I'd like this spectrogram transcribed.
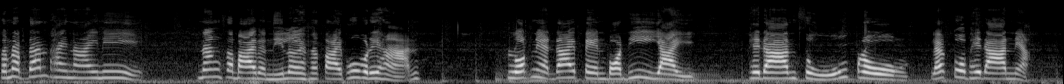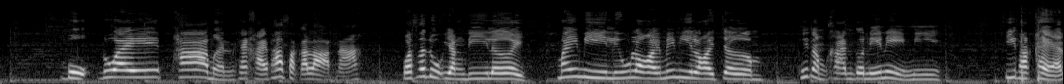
สำหรับด้านภายในนี่นั่งสบายแบบนี้เลยสไตล์ผู้บริหาร รถเนี่ยได้เป็นบอดี้ใหญ่ เพดานสูงโปร่ง และตัวเพดานเนี่ยบุด้วยผ้าเหมือนคล้ายๆ ผ้าสักหลาดนะ วัสดุอย่างดีเลย ไม่มีริ้วรอย ไม่มีรอยเจิม ที่สำคัญตัวนี้นี่มีที่พักแขน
